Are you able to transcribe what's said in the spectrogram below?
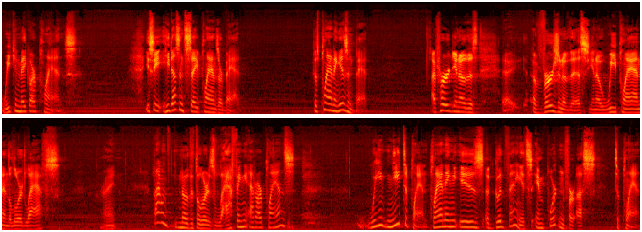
We can make our plans. You see, he doesn't say plans are bad, because planning isn't bad. I've heard, you know, this uh, a version of this, you know, we plan and the Lord laughs, right? But I don't know that the Lord is laughing at our plans we need to plan. Planning is a good thing, it's important for us to plan.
